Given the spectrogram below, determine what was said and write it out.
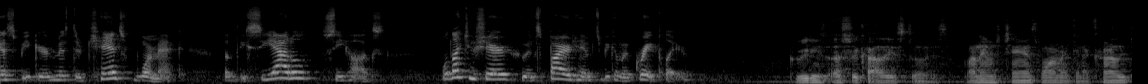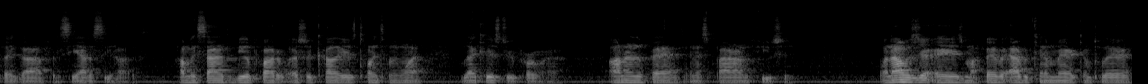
Guest speaker, Mr. Chance Warmack of the Seattle Seahawks, would like to share who inspired him to become a great player. Greetings, Usher Collier students. My name is Chance Warmack, and I currently play golf for the Seattle Seahawks. I'm excited to be a part of Usher Collier's 2021 Black History Program, honoring the past and inspiring the future. When I was your age, my favorite African American player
